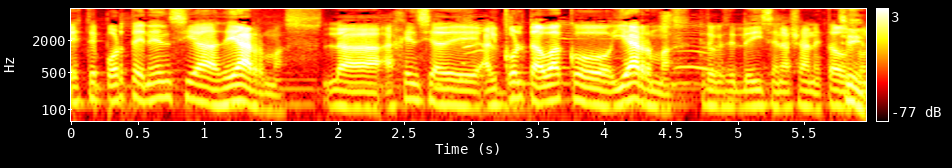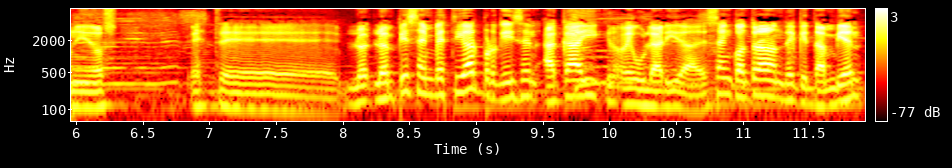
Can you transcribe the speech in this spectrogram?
este, por tenencia de armas. La agencia de alcohol, tabaco y armas, creo que se le dicen allá en Estados Sí. Unidos. Este, lo, lo empieza a investigar porque dicen acá hay irregularidades. Se encontraron de que también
